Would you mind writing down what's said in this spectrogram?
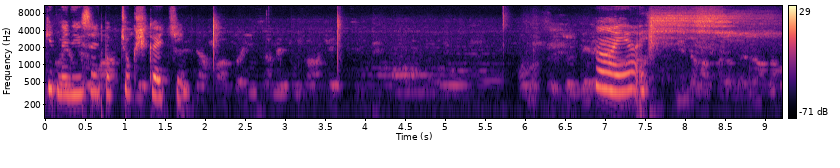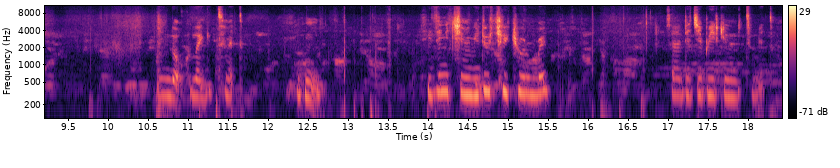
Gitmediyse bak çok şikayetçiyim. Ay ay. Şimdi okula gitmedim. Sizin için video çekiyorum ben. Sadece bir gün gitmedim.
